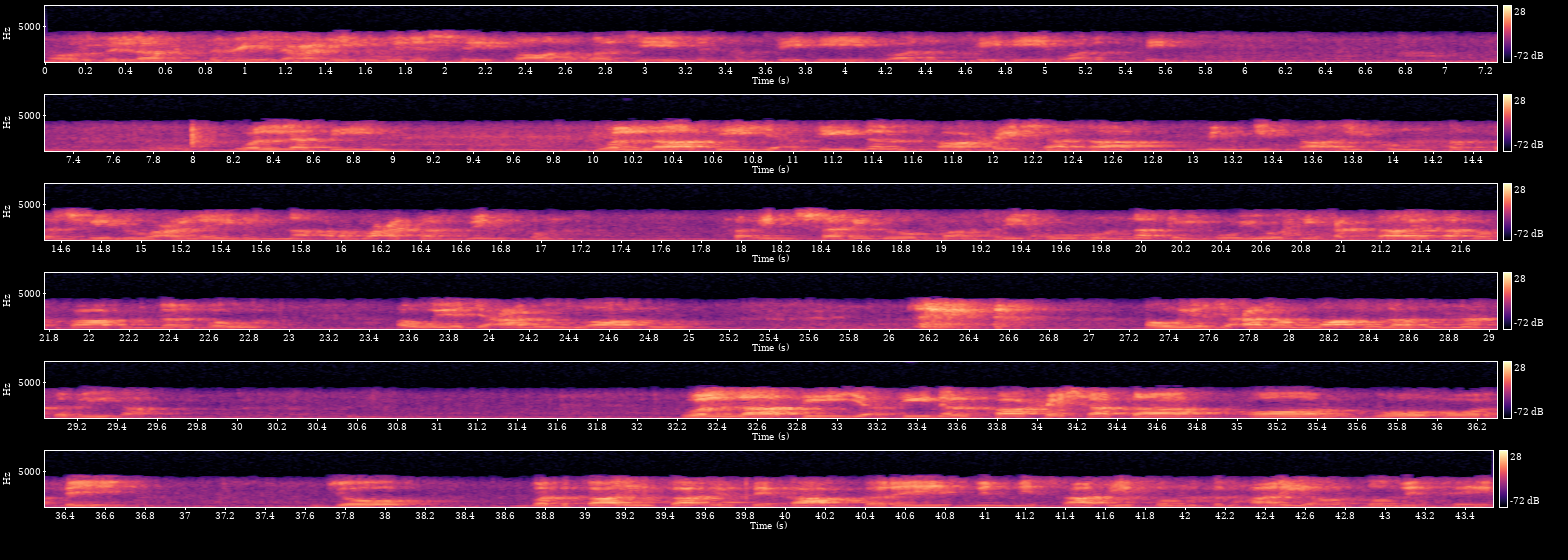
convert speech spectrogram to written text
أعوذ بالله السميع العليم من الشيطان الرجيم، من همزه ونفسه ونفسه والتي واللاتي يأتين الفاحشة من نسائكم فاستشهدوا عليهن أربعة منكم. فإن شهدوا فأمسكوهن في البيوت حتى يتفقاهن الموت، أو يجعل الله او يجعل الله لهن سبيلا. واللاتی یقین الفاحشہ اور وہ عورتیں جو بدکاری کا ارتکاب کریں من نسائکم، تمہاری عورتوں میں سے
